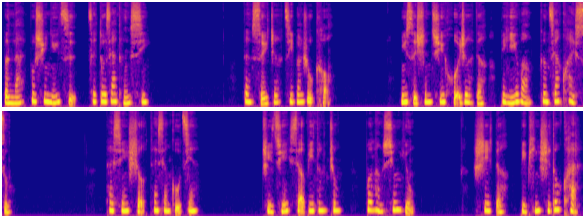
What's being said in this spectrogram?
本来不需女子再多加疼惜，但随着鸡巴入口，女子身躯火热的比以往更加快速。她先手探向骨间。只觉小臂当中波浪汹涌，湿的比平时都快。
